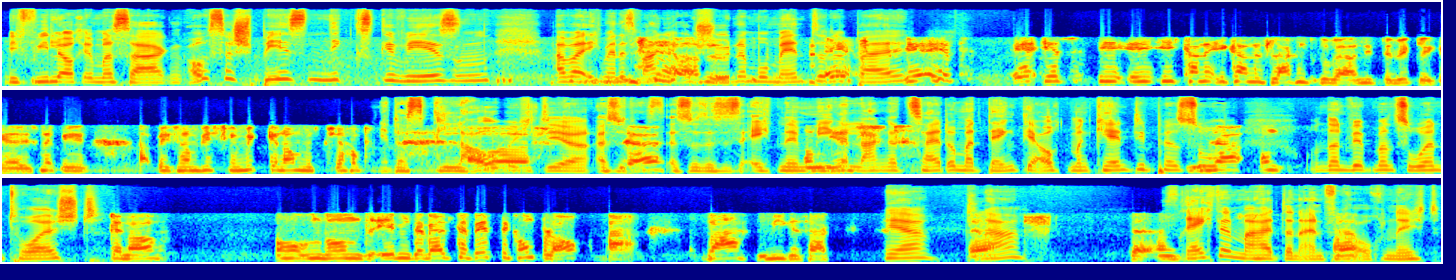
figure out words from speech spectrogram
Wie viele auch immer sagen, außer Spesen nichts gewesen. Aber ich meine, es waren ja auch Ja, schöne Momente dabei. äh, Jetzt, jetzt, ich, ich, ich, kann, ich kann jetzt lachen drüber, Anita, wirklich. Es hat mich, so ein bisschen mitgenommen, ich glaube. Ja, das glaube ich dir. Also, Ja. das, also das ist echt eine Und mega jetzt- lange Zeit und man denkt ja auch, man kennt die Person Ja, und und dann wird man so enttäuscht. genau. Und, und eben, der, der beste Kumpel auch war, war wie gesagt. Ja, klar. Ähm, Das rechnet man halt dann einfach Ja. auch nicht.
